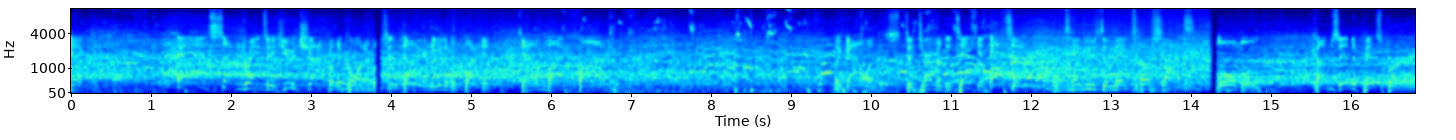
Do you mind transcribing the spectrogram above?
kick. And Sutton drains a huge shot from the corner. He's in dire need of a bucket. Down by five. McGowens determined to take it. Hits it. Continues to make tough shots. Louisville comes into Pittsburgh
